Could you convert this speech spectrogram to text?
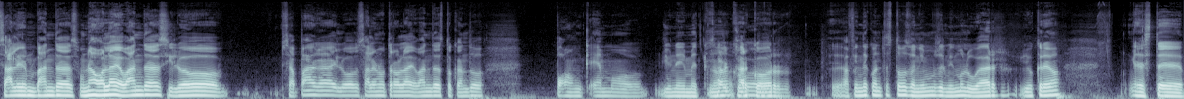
salen bandas, una ola de bandas y luego se apaga y luego salen otra ola de bandas tocando punk, emo, you name it, ¿no? Hardcore. Hardcore. Eh, a fin de cuentas todos venimos del mismo lugar, yo creo. Este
